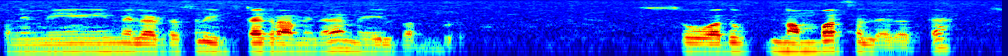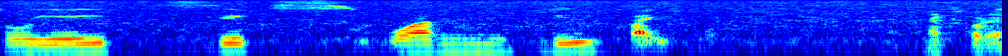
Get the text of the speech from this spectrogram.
ಸೊ ನಿಮ್ಮ ಇಮೇಲ್ ಅಡ್ರೆಸ್ಸಲ್ಲಿ ಇನ್ಸ್ಟಾಗ್ರಾಮಿಂದ ಮೇಲ್ ಬಂದ್ಬಿಡು. ಸೊ ಅದು ನಂಬರ್ಸಲ್ಲಿ ಇರುತ್ತೆ. So eight six one three five next ಕೊಡಿ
